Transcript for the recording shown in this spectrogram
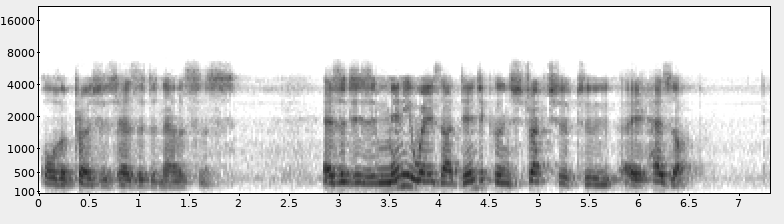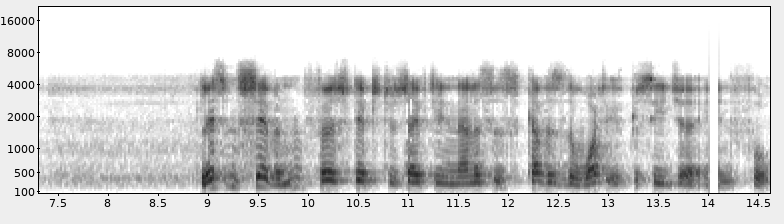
or the process hazard analysis as it is in many ways identical in structure to a HAZOP. Lesson 7, First Steps to Safety Analysis, covers the what-if procedure in full.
